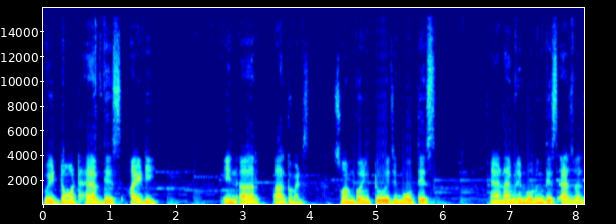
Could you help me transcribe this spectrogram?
we don't have this ID in our arguments. So I'm going to remove this and I'm removing this as well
